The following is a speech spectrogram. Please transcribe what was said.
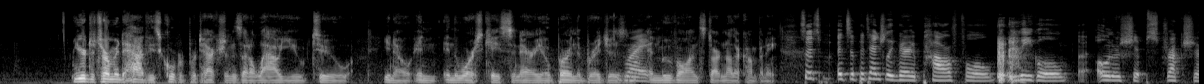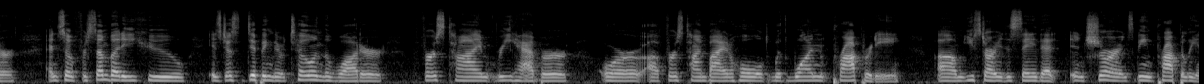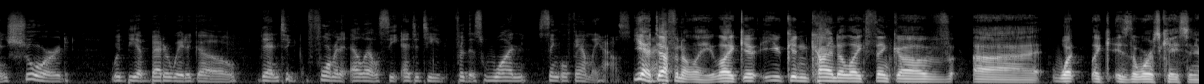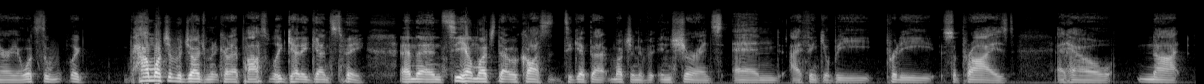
you're determined to have these corporate protections that allow you to, you know, in, in the worst case scenario, burn the bridges and, Right. and move on, start another company. So it's it's a potentially very powerful legal uh, ownership structure. And so for somebody who is just dipping their toe in the water, first time rehabber or uh, first time buy and hold with one property, um, you started to say that insurance, being properly insured, would be a better way to go than to form an LLC entity for this one single family house. Yeah, correct? definitely. Like it, you can kind of like think of uh, what like is the worst case scenario. What's the like how much of a judgment could I possibly get against me, and then see how much that would cost to get that much of insurance. And I think you'll be pretty surprised at how not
